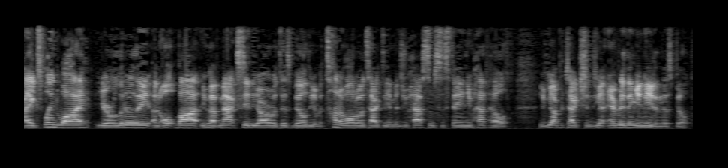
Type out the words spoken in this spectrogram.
I explained why. You're literally an ult bot. You have max CDR with this build. You have a ton of auto attack damage. You have some sustain. You have health. You've got protections. You got everything you need in this build.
